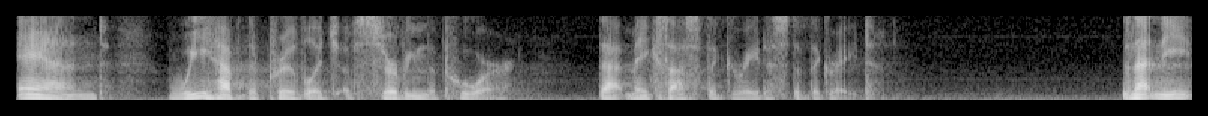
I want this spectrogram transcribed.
And we have the privilege of serving the poor. That makes us the greatest of the great. Isn't that neat?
